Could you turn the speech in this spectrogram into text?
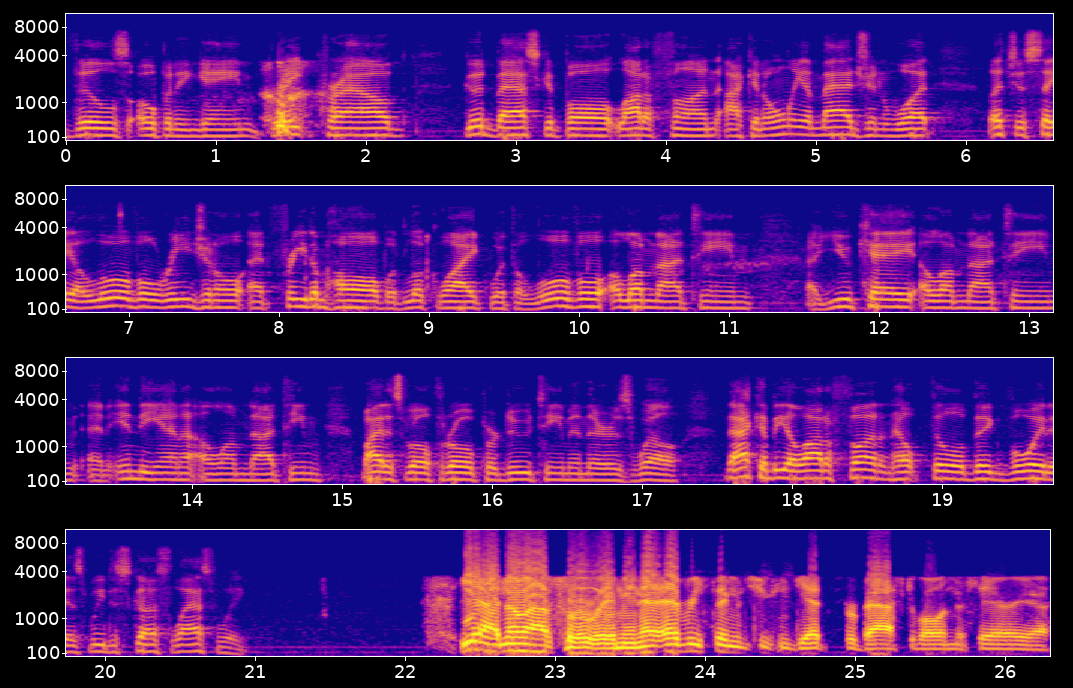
Vills opening game. Great crowd, good basketball, a lot of fun. I can only imagine what, let's just say, a Louisville regional at Freedom Hall would look like with a Louisville alumni team, a UK alumni team, an Indiana alumni team. Might as well throw a Purdue team in there as well. That could be a lot of fun and help fill a big void as we discussed last week. Yeah, no, absolutely. I mean, everything that you can get for basketball in this area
